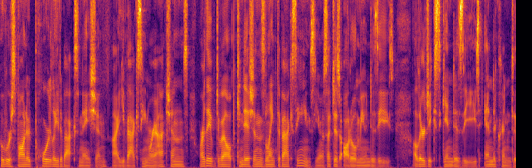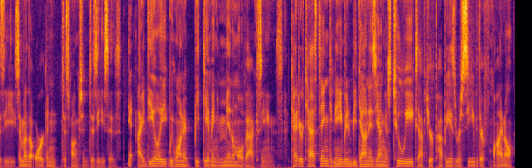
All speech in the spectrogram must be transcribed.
who responded poorly to vaccination, i.e., vaccine reactions, or they've developed conditions linked to vaccines, you know, such as autoimmune disease, allergic skin disease, endocrine disease, some of the organ dysfunction diseases. Ideally, we want to be giving minimal vaccines. Titer testing can even be done as young as two weeks after your puppy has received their final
